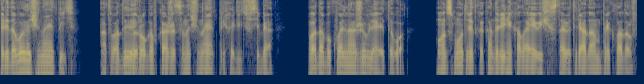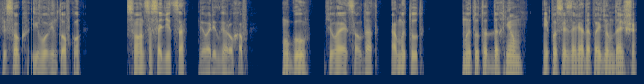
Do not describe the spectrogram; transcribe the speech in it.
Рядовой начинает пить. От воды Рогов, кажется, начинает приходить в себя. Вода буквально оживляет его. Он смотрит, как Андрей Николаевич ставит рядом, прикладом в песок, его винтовку. «Солнце садится», — говорит Горохов. «Угу», — кивает солдат, — «а мы тут. Мы тут отдохнем и после заряда пойдем дальше?»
